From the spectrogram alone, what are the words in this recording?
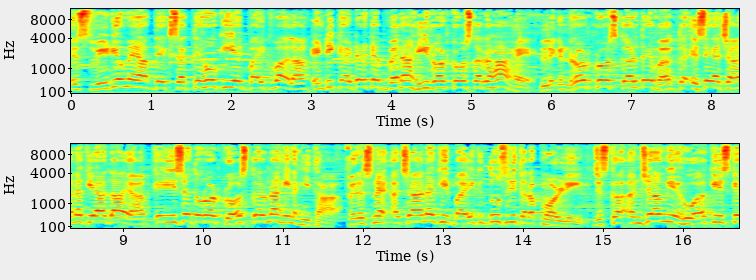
इस वीडियो में आप देख सकते हो कि एक बाइक वाला इंडिकेटर के बिना ही रोड क्रॉस कर रहा है। लेकिन रोड क्रॉस करते वक्त इसे अचानक याद आया कि इसे तो रोड क्रॉस करना ही नहीं था। फिर इसने अचानक ही बाइक दूसरी तरफ़ मोड़ ली, जिसका अंजाम ये हुआ कि इसके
